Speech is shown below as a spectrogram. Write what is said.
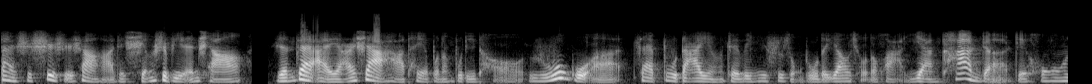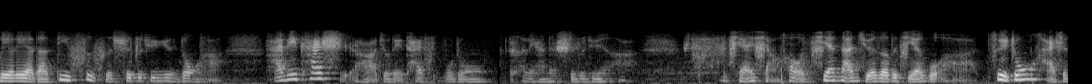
但是事实上哈，这形势比人强，人在矮檐下哈，他也不能不低头。如果再不答应这威尼斯总督的要求的话，眼看着这轰轰烈烈的第四次十字军运动哈，还没开始哈，就得胎死腹中。可怜的十字军哈，思前想后，艰难抉择的结果哈，最终还是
